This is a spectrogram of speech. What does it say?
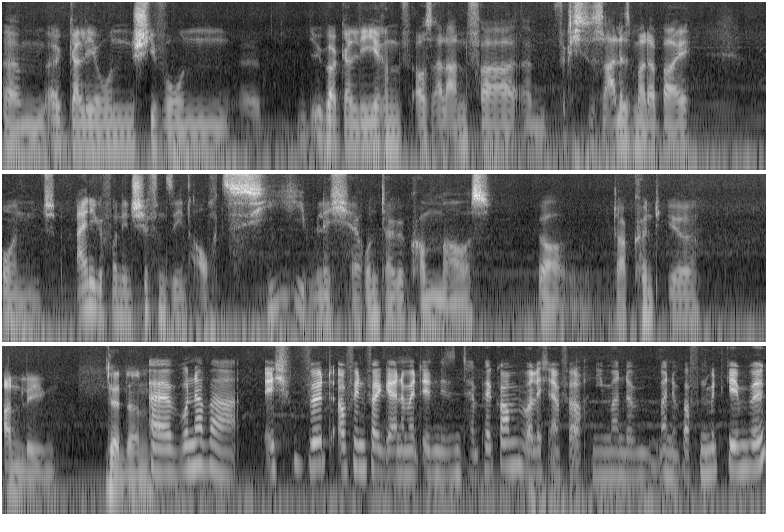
ähm, äh, Galeonen, Chivonen, äh, über Galeeren aus Al-Anfa. Ähm, wirklich, das ist alles mal dabei. Und einige von den Schiffen sehen auch ziemlich heruntergekommen aus. Ja, da könnt ihr anlegen. Ja, dann. Äh, wunderbar. Ich würde auf jeden Fall gerne mit in diesen Tempel kommen, weil ich einfach niemandem meine Waffen mitgeben will.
